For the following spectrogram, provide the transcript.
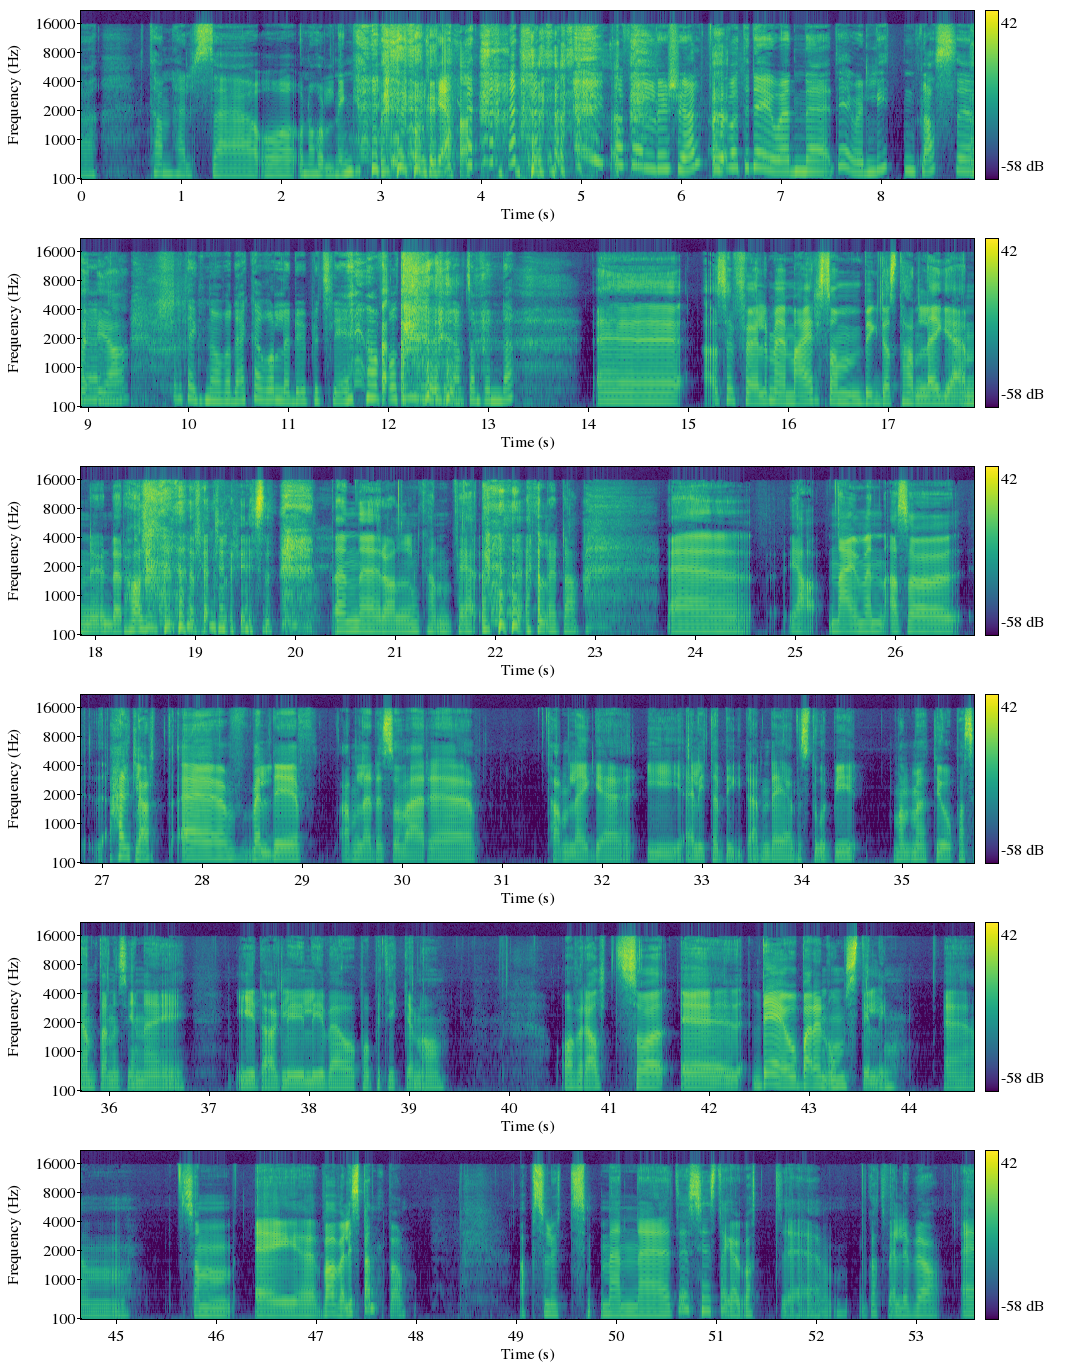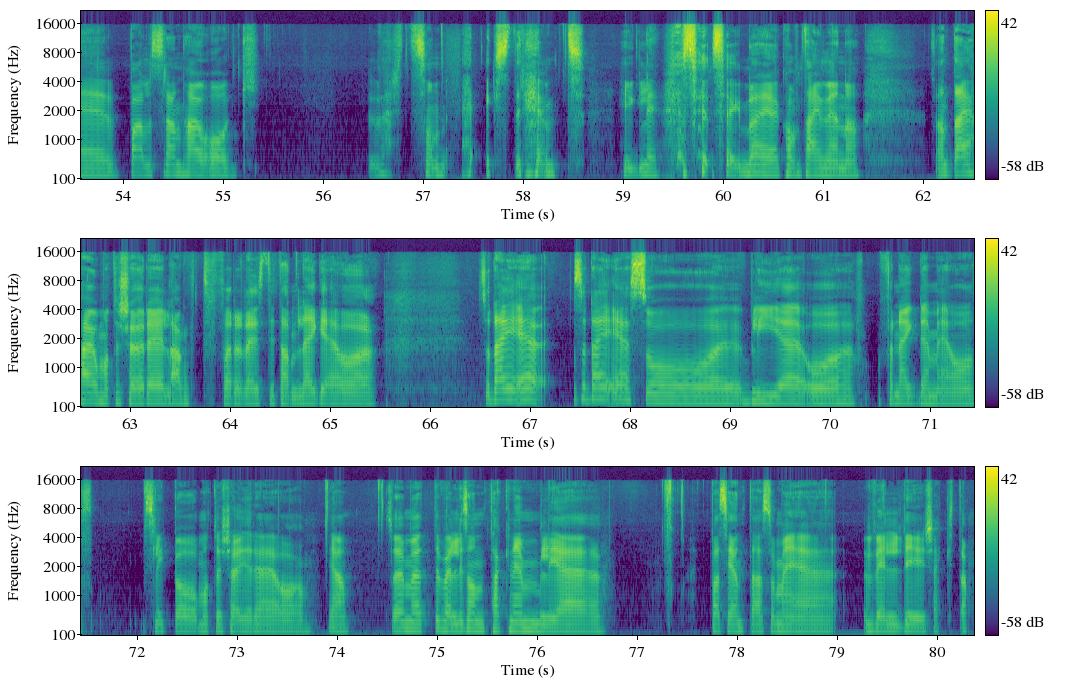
tannhelse og underholdning. Hva føler du sjøl? Det, en, det er jo en liten plass. Eh, ja. Har du tenkt noe over det? Hva rolle du plutselig har fått i samfunnet der? Eh, altså, jeg føler meg mer som bygdas tannlege enn underholder. Den rollen kan Per heller ta. Eh, ja. Nei, men altså Helt klart. Eh, veldig annerledes å være tannlege i ei lita bygd enn det er en storby. Man møter jo pasientene sine i, i dagliglivet og på butikken og overalt. Så eh, det er jo bare en omstilling eh, som jeg var veldig spent på. Absolutt. Men eh, det syns jeg har gått, eh, gått veldig bra. Eh, Balestrand har jo òg vært sånn ekstremt hyggelig, syns jeg, da jeg kom hjem igjen og Sant? De har jo måttet kjøre langt for å reise til tannlege, og Så de er, så, de er så blide og fornøyde med å slippe å måtte kjøre og Ja. Så jeg møter veldig sånn takknemlige pasienter som er veldig kjekt, da.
